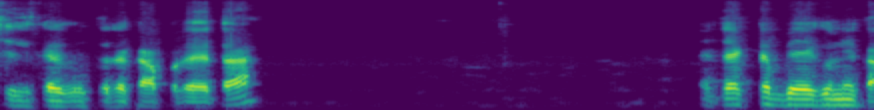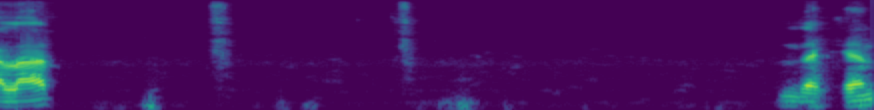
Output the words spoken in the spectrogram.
সিল্কের ভিতরে কাপড়ে এটা। এটা একটা বেগুনি কালার। দেখেন,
